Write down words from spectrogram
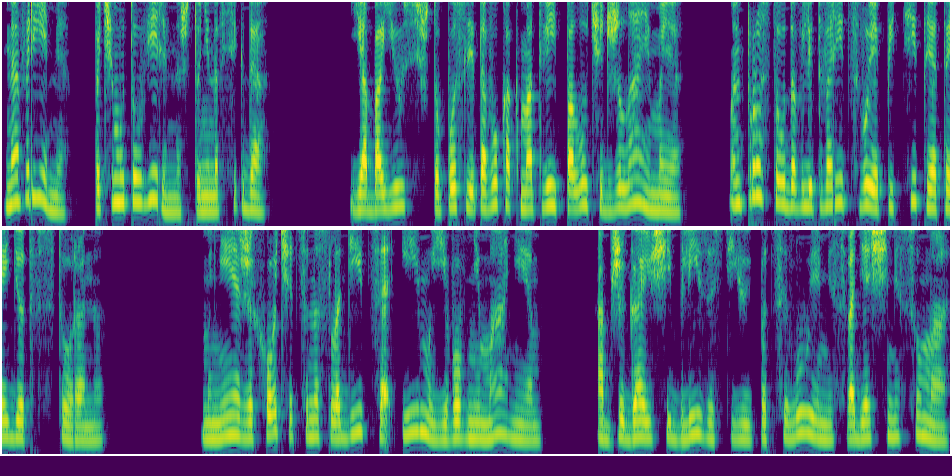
На время, почему-то уверена, что не навсегда. Я боюсь, что после того, как Матвей получит желаемое, он просто удовлетворит свой аппетит и отойдет в сторону. Мне же хочется насладиться им и его вниманием, обжигающей близостью и поцелуями, сводящими с ума.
